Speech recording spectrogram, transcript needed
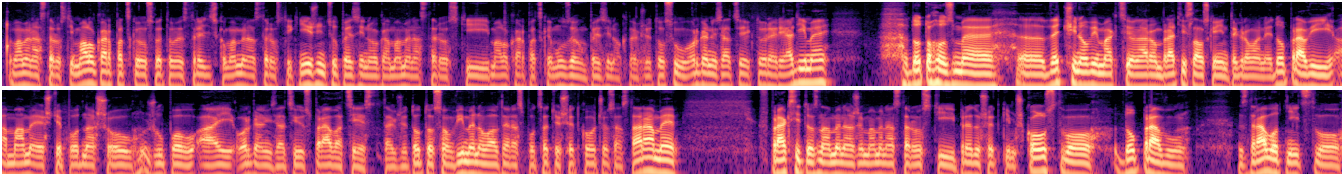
Máme na starosti Malokarpatské osvetové stredisko, máme na starosti knižnicu Pezinok a máme na starosti Malokarpatské múzeum Pezinok. Takže to sú organizácie, ktoré riadíme. Do toho sme e, väčšinovým akcionárom Bratislavskej integrovanej dopravy a máme ešte pod našou župou aj organizáciu správa ciest. Takže toto som vymenoval teraz v podstate všetko, o čo sa staráme. V praxi to znamená, že máme na starosti predovšetkým školstvo, dopravu, zdravotníctvo, e,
